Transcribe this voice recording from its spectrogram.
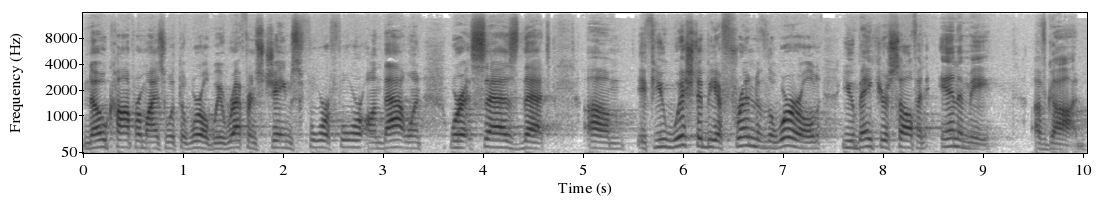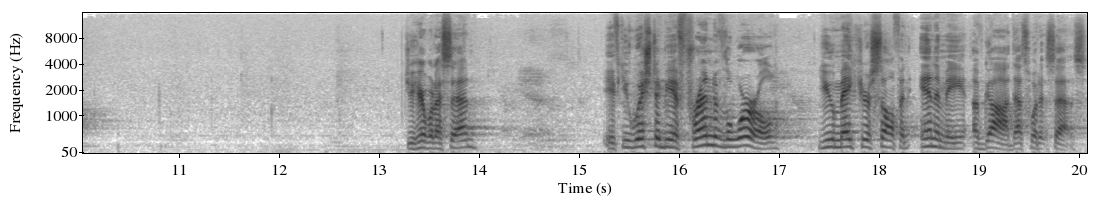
No compromise with the world. We referenced James 4 4 on that one, where it says that um, if you wish to be a friend of the world, you make yourself an enemy of God. Did you hear what I said? If you wish to be a friend of the world, you make yourself an enemy of God. That's what it says.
